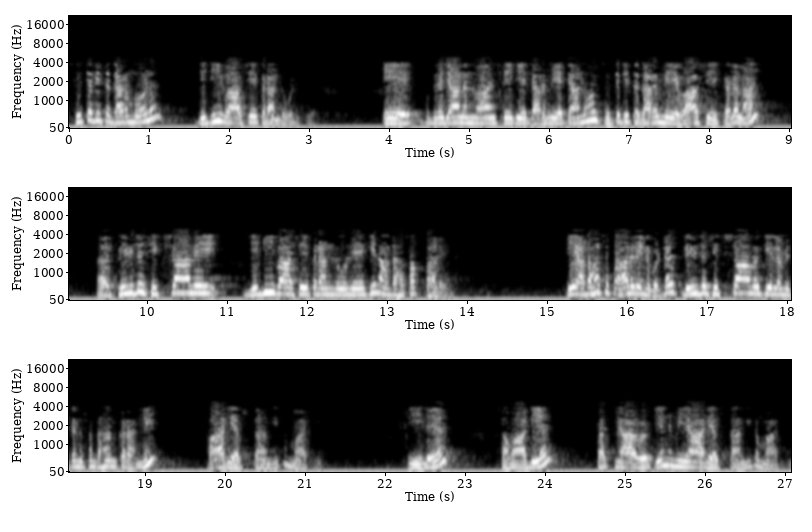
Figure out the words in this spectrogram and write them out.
සුචරිත ධර්මවල දෙදී වාසය කරන්න ඕන කියලා. ඒ බුදුරජාණන් වහන්සේගේ ධර්මයට අනුව සුචරිත ධර්මයේ වාසය කරලා ත්‍රිවිධ ශික්ෂාවේ යෙදී වාසය කරන්න ඕනේ කියන අදහසක් පහළ වෙනවා. ඒ අදහස පහළ වෙනකොට ත්‍රිවිධ ශික්ෂාව කියලා මෙතන සඳහන් කරන්නේ ආර්ය අෂ්ටාංගික මාර්ගය. සීලය, සමාධිය, ප්‍රඥාව කියන මේ ආර්ය අෂ්ටාංගික මාර්ගය.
